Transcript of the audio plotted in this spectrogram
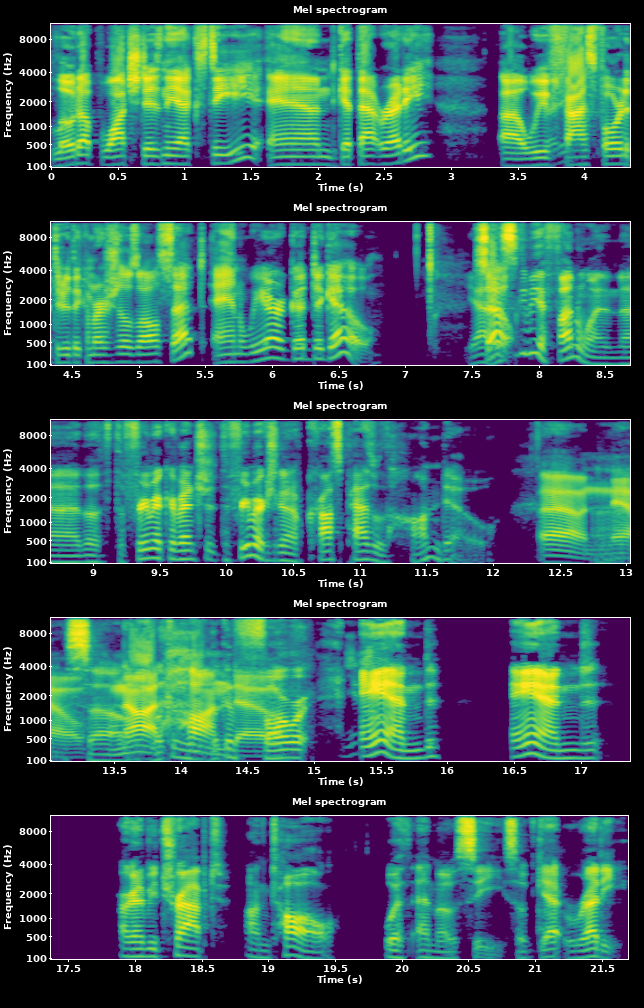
load up Watch Disney XD and get that ready. Uh, we've fast forwarded through the commercials all set, and we are good to go. Yeah, So- this is gonna be a fun one. Uh, the the Freemaker Adventure. The Freemaker's gonna cross paths with Hondo. Oh no, So not looking, Hondo. Looking forward, and and are gonna be trapped on Taul with MOC. So get ready.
